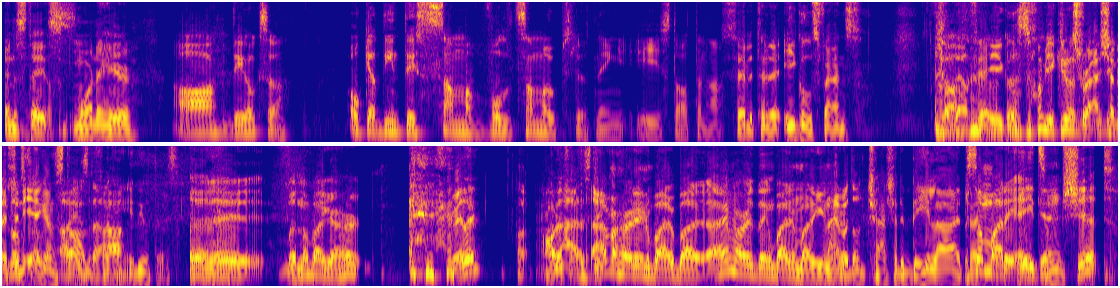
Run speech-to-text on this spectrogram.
In the states guess. more than here. Ja, det också. Och att det inte är samma våldsamma uppslutning i staterna. Säg det till the Eagles fans. Philadelphia Eagles. Som gick runt- Trashade sin egen Ja, stad. det, fucking ja. idioter. Yeah, they, but nobody got hurt. Really? Har I, du I statistik? haven't heard anybody about it. I haven't heard anything about anybody getting Nej hurt. de trashade bilar. trashade Somebody ate some shit.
